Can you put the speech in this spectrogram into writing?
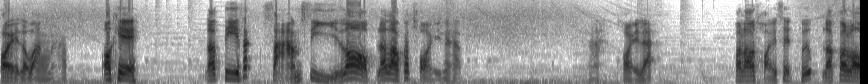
ค่อยๆระวังนะครับ โอเค เราตีสักสามสี่รอบแล้วเราก็ถอยนะครับอะถอยละพอเราถอยเสร็จปุ๊บเราก็รอ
